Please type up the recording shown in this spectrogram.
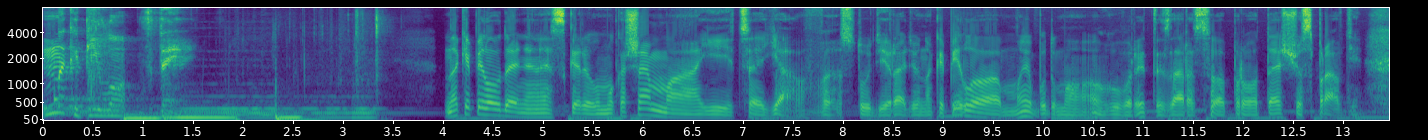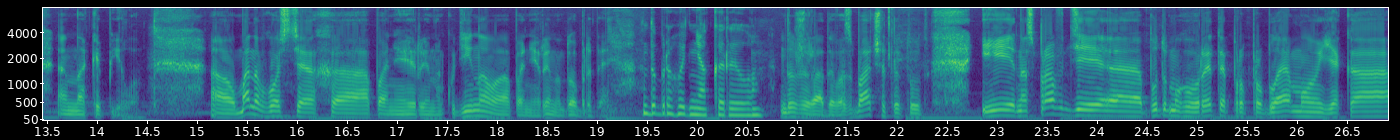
Накипіло в день. Накипіло в день з Кирилом Лукашем, і це я в студії Радіо Накипіло. Ми будемо говорити зараз про те, що справді накипіло. У мене в гостях пані Ірина Кудінова. Пані Ірино, добрий день. Доброго дня, Кирило. Дуже радий вас бачити тут. І насправді е, будемо говорити про проблему, яка,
